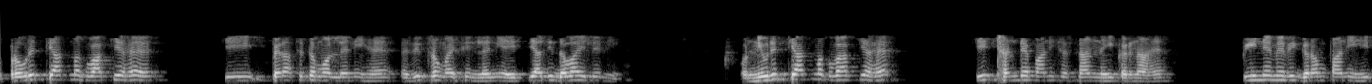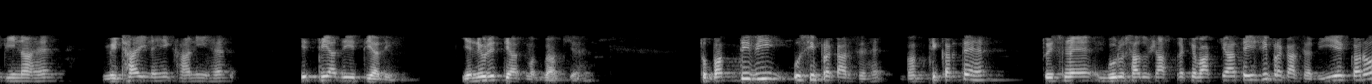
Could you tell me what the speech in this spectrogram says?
तो प्रवृत्त्यात्मक वाक्य है कि पैरासिटामोल लेनी है एजिथ्रोमाइसिन लेनी है, इत्यादि दवाई लेनी है। और निवृत्त्यात्मक वाक्य है कि ठंडे पानी से स्नान नहीं करना है, पीने में भी गर्म पानी ही पीना है, मिठाई नहीं खानी है, इत्यादि इत्यादि। ये निवृत्त्यात्मक वाक्य है। तो भक्ति भी उसी प्रकार से है। भक्ति करते हैं तो इसमें गुरु साधु शास्त्र के वाक्य आते इसी प्रकार से आते ये करो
